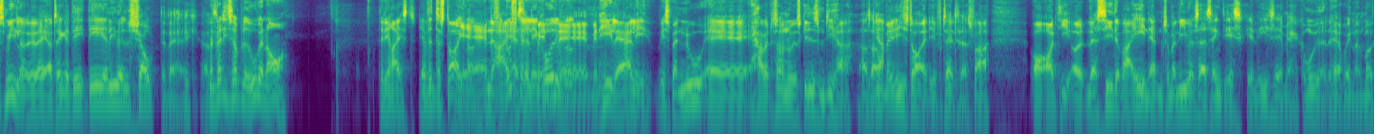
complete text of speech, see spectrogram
smiler lidt af, og tænker, det, det er alligevel sjovt, det der, ikke? Altså, Men hvad er de så blevet uvenner over? Da de rejste? Jeg ved, der står ikke Ja, noget. nej, Hvis jeg nu skal altså, lægge men, hovedet i blød. øh, men helt ærligt, hvis man nu øh, har været sådan ude at skide, som de har, altså ja. med de historier, de har fortalt til deres far, og, og, de, og lad os sige, der var en af dem, som alligevel sad og tænkte, jeg skal lige se, om jeg kan komme ud af det her på en eller anden måde.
